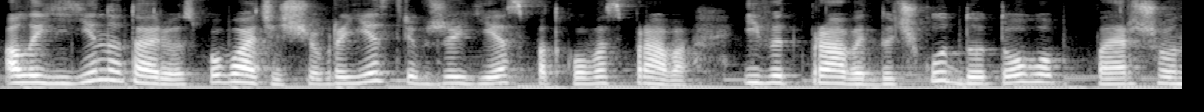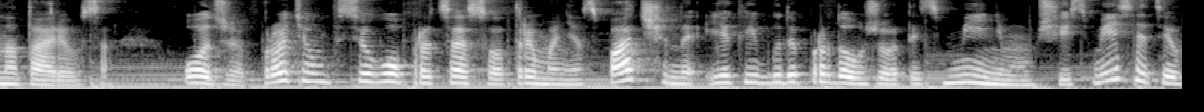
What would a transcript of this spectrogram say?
Але її нотаріус побачить, що в реєстрі вже є спадкова справа, і відправить дочку до того першого нотаріуса. Отже, протягом всього процесу отримання спадщини, який буде продовжуватись мінімум 6 місяців,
